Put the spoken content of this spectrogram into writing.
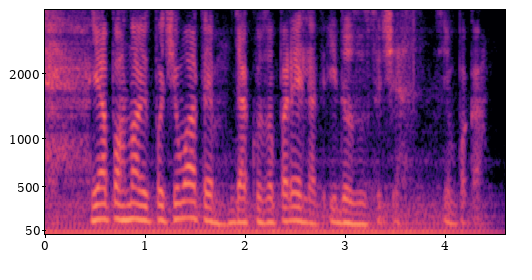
Я погнав відпочивати. Дякую за перегляд і до зустрічі. Всім пока.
